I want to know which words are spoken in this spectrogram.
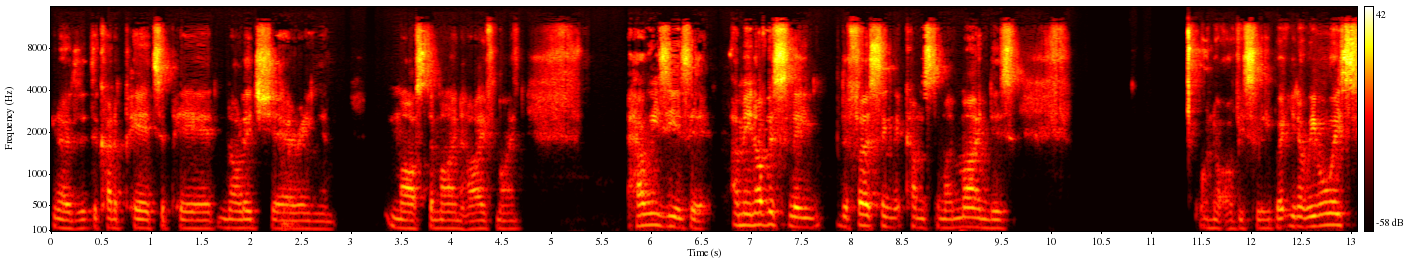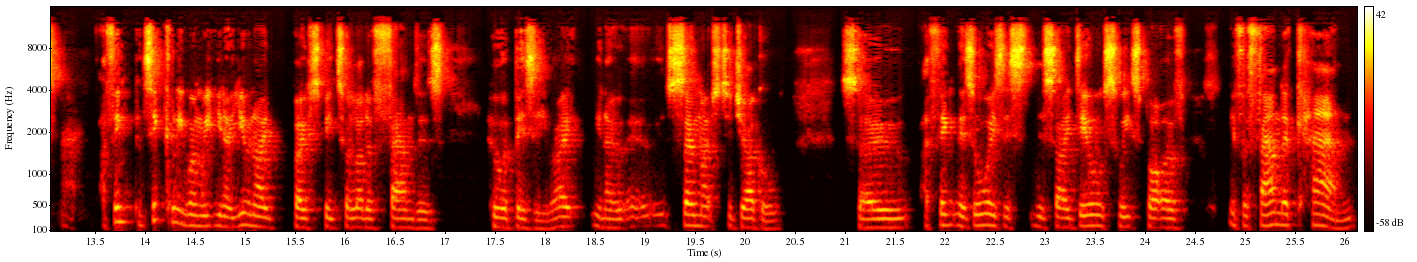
you know, the, the kind of peer-to-peer knowledge sharing and mastermind, hive mind. How easy is it? I mean, obviously the first thing that comes to my mind is, well, not obviously, but you know, we've always I think particularly when we, you know, you and I both speak to a lot of founders who are busy, right? You know, uh, so much to juggle. So I think there's always this this ideal sweet spot of if a founder can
